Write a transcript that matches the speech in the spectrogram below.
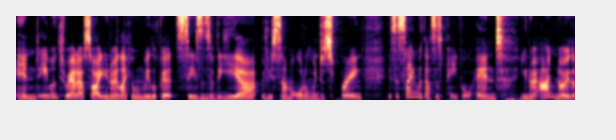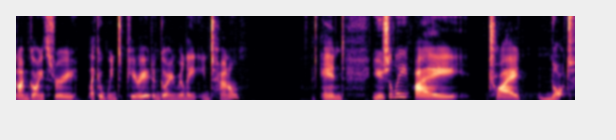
and even throughout our site, you know, like when we look at seasons of the year, of your summer, autumn, winter, spring, it's the same with us as people. And, you know, I know that I'm going through like a winter period and going really internal. And usually I try not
